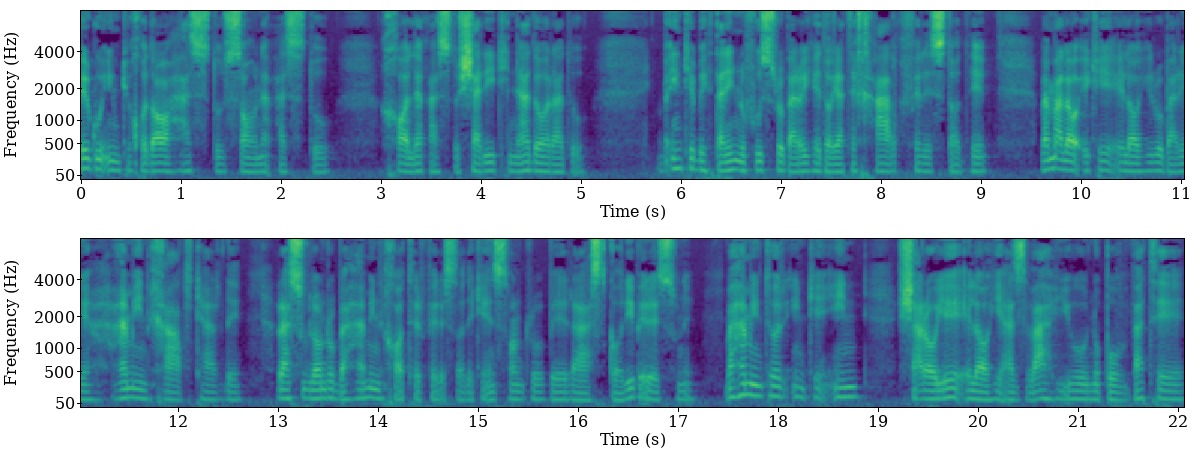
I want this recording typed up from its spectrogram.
بگوییم که خدا هست و سانع است و خالق است و شریکی ندارد و و اینکه بهترین نفوس رو برای هدایت خلق فرستاده و ملائکه الهی رو برای همین خلق کرده رسولان رو به همین خاطر فرستاده که انسان رو به رستگاری برسونه و همینطور اینکه این شرایع الهی از وحی و نبوت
